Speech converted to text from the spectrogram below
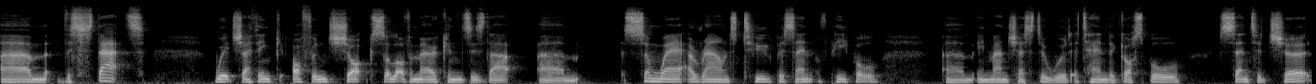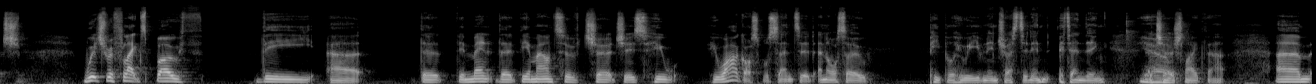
Um, the stat, which I think often shocks a lot of Americans, is that um, somewhere around two percent of people um, in Manchester would attend a gospel-centered church, which reflects both the uh, the the, men, the the amount of churches who who are gospel centered and also people who are even interested in attending Yeah. a church like that. Um,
